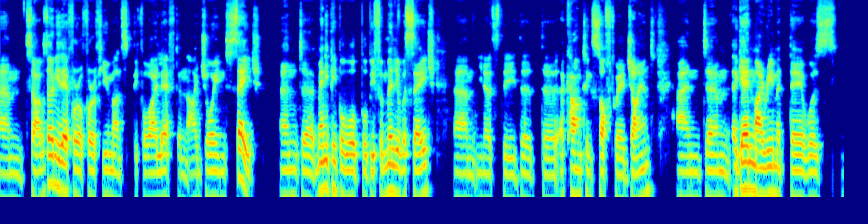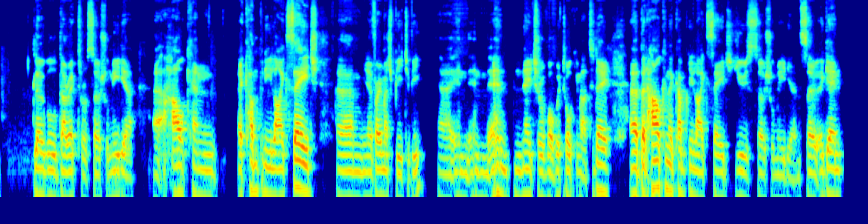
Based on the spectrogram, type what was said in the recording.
Um, so I was only there for for a few months before I left, and I joined Sage. And uh, many people will, will be familiar with Sage. Um, you know, it's the, the the accounting software giant. And um, again, my remit there was global director of social media. Uh, how can a company like Sage, um, you know, very much B two B uh, in, in nature of what we're talking about today, uh, but how can a company like Sage use social media? And so again,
